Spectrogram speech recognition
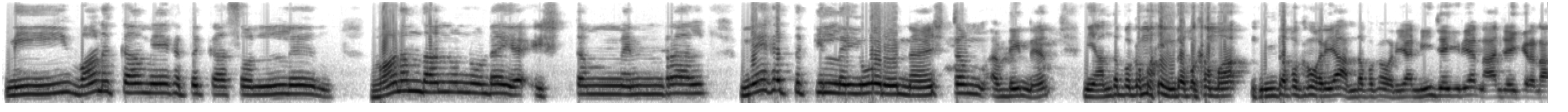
நீ வானுக்கா மேகத்துக்கா சொல்லு. வானம்தான் உன்னுடைய இஷ்டம் என்றால் மேகத்துக்கில்லை ஒரு நஷ்டம் அப்படின்னு. நீ அந்த பக்கமா இந்த பக்கமா இந்த பக்கம் வரியா அந்த பக்கம் வரியா? நீ ஜெயிக்கிறியா நான் ஜெயிக்கிறேனா?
